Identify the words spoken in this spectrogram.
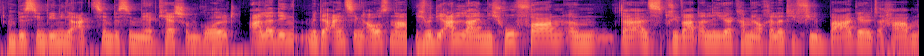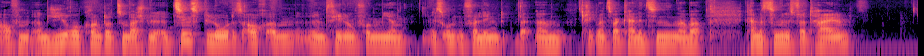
ein bisschen weniger Aktien, ein bisschen mehr Cash und Gold. Allerdings mit der einzigen Ausnahme, ich würde die Anleihen nicht hochfahren. Ähm, da als Privatanleger kann man auch relativ viel Bargeld haben auf dem ähm, Girokonto. Zum Beispiel äh, Zinspilot ist auch ähm, eine Empfehlung von mir, ist unten verlinkt. Da, ähm, kriegt man zwar keine Zinsen, aber kann es zumindest verteilen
